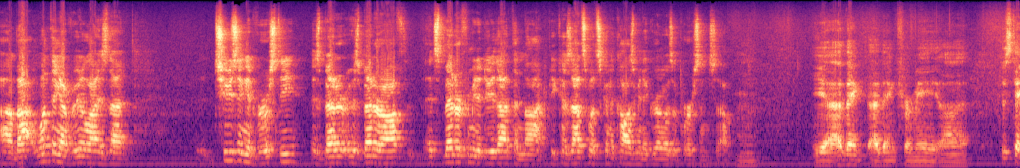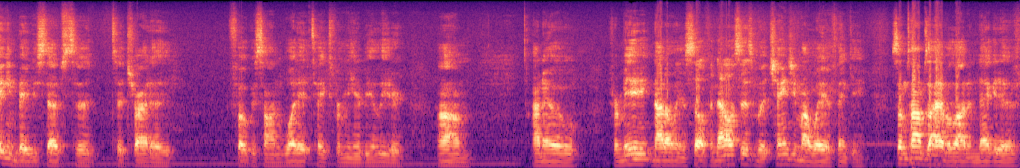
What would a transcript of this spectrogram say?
uh, but one thing I've realized that choosing adversity is better is better off. It's better for me to do that than not because that's what's going to cause me to grow as a person. So. Yeah, I think I think for me, uh, just taking baby steps to to try to focus on what it takes for me to be a leader. Um, I know for me, not only in self analysis, but changing my way of thinking. Sometimes I have a lot of negative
